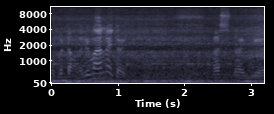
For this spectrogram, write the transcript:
Mau gedang dari mana, coy? Astaga.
